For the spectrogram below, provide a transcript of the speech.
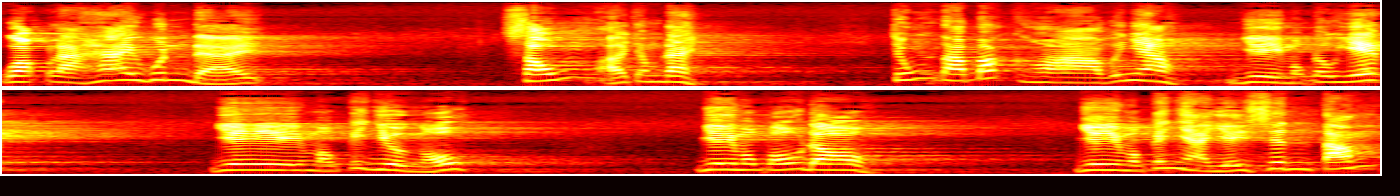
hoặc là hai huynh đệ sống ở trong đây, chúng ta bất hòa với nhau vì một đôi dép, vì một cái giường ngủ, vì một bộ đồ, vì một cái nhà vệ sinh tắm.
